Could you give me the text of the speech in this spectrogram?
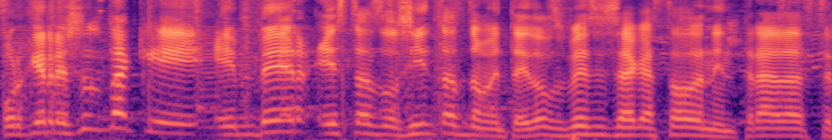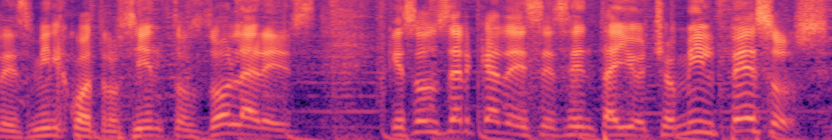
Porque resulta que en ver estas 292 veces se ha gastado en entradas 3.400 dólares, que son cerca de 68 mil pesos.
